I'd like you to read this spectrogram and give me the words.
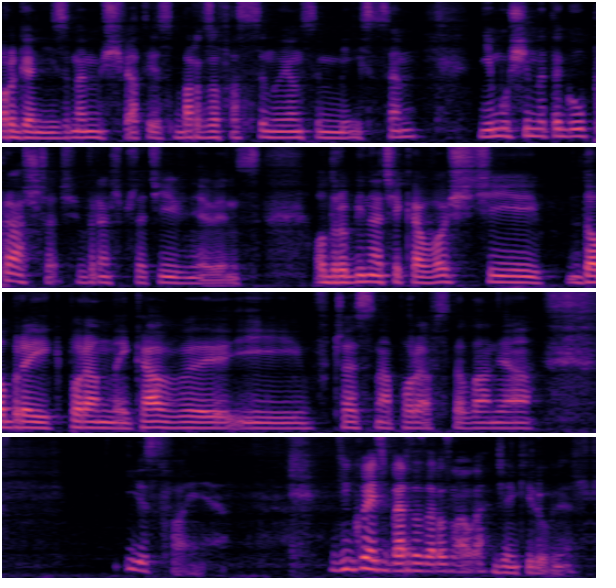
organizmem, świat jest bardzo fascynującym miejscem. Nie musimy tego upraszczać, wręcz przeciwnie, więc odrobina ciekawości, dobrej porannej kawy i wczesna pora wstawania jest fajnie. Dziękuję Ci bardzo za rozmowę. Dzięki również.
